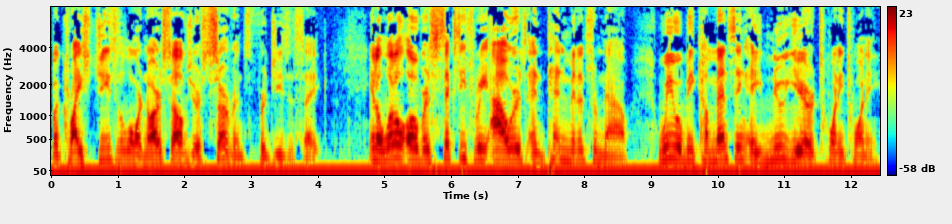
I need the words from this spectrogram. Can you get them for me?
but Christ Jesus the Lord, and ourselves your servants for Jesus' sake. In a little over 63 hours and 10 minutes from now, we will be commencing a new year 2020.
